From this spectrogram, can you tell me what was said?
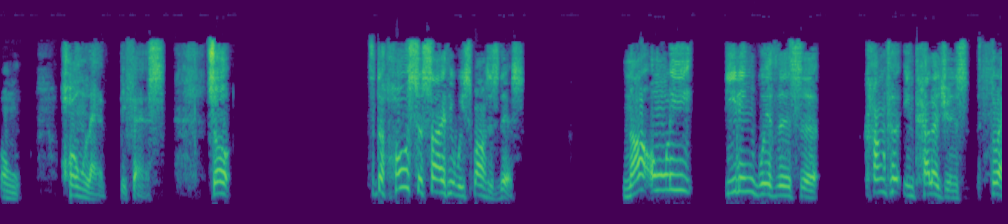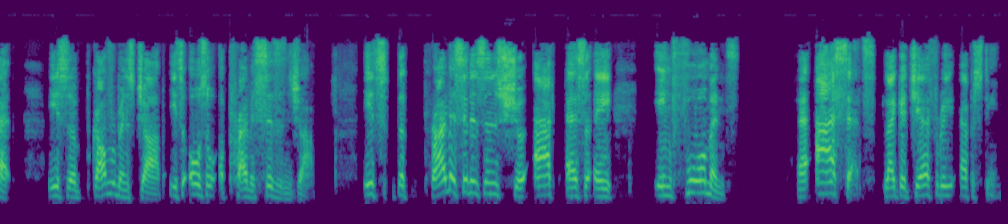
own homeland defense. So, so the whole society response is this. Not only dealing with this uh, counterintelligence threat is a government's job. It's also a private citizen's job. It's the private citizens should act as a informant, uh, assets like Jeffrey Epstein,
